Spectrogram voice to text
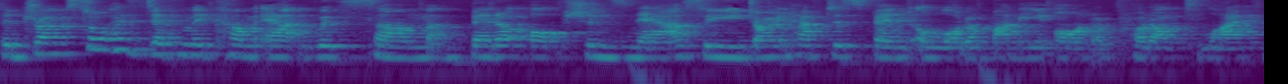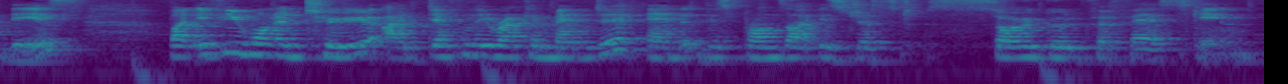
The drugstore has definitely come out with some better options now so you don't have to spend a lot of money on a product like this. But if you wanted to, I definitely recommend it and this bronzer is just so good for fair skin.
